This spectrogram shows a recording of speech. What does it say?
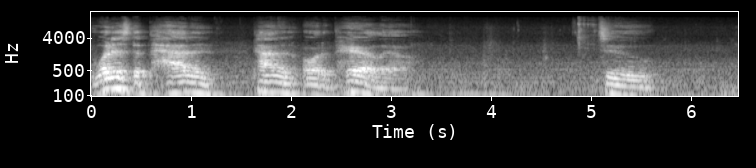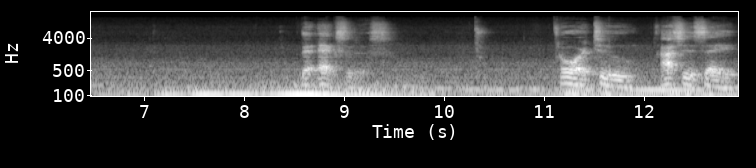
What is the pattern pattern or the parallel to the Exodus, or to, I should say,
